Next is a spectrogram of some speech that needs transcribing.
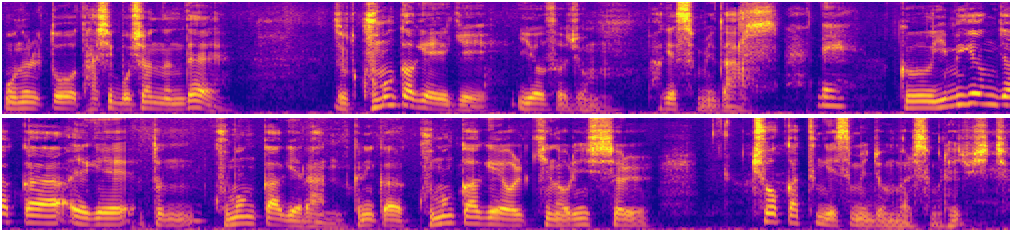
오늘 또 다시 모셨는데 구멍가게 얘기 이어서 좀 하겠습니다. 네. 그 이미경 작가에게 어떤 구멍가게란 그러니까 구멍가게에 얽힌 어린 시절 추억 같은 게 있으면 좀 말씀을 해주시죠.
